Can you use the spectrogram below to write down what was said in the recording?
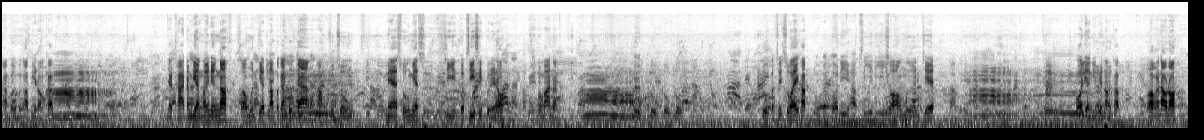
อ่าเบิ่งเบิ่งเอาพี่น้องครับ อย่าขาดน้ำเลี้ยงหน้อยหนึงเนาะ27,000รับประกันทุกอย่างอะสูงสูงแม่สูงเมตรสี่เกือบ40อยู่นี่เนาะประมาณนั้นลูกลูกลูกลูกลูกก็สวยๆครับ ลูกกับตัวดีครับซีดีสองหมื่นเจ็ดครับ พอเลี้ยงอยู่พี่น้องครับต่อกันเอาเนาะค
